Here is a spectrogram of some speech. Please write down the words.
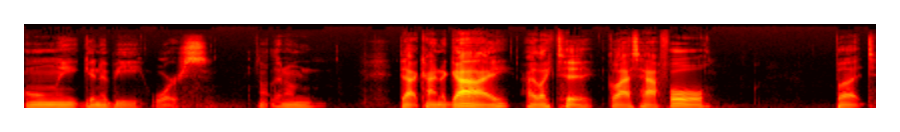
only going to be worse. Not that I'm that kind of guy. I like to glass half full. But,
